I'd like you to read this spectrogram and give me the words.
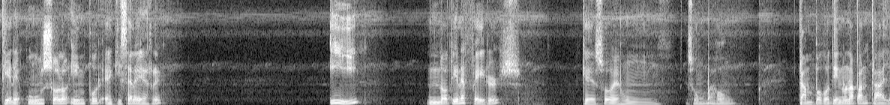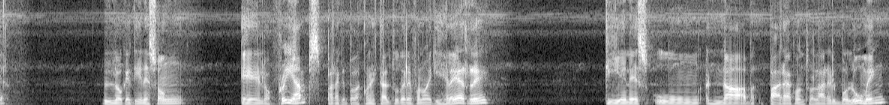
Tiene un solo input XLR. Y no tiene faders. Que eso es un, es un bajón. Tampoco tiene una pantalla. Lo que tiene son eh, los preamps para que puedas conectar tu teléfono XLR Tienes un knob para controlar el volumen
